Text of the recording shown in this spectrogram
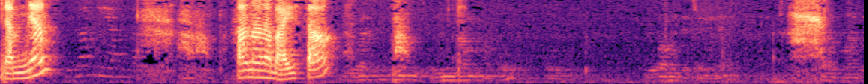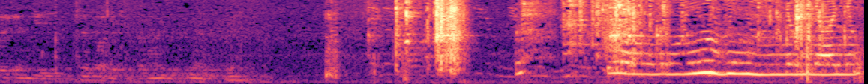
냠냠. 바나나 맛있어? 냠냠냠냠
